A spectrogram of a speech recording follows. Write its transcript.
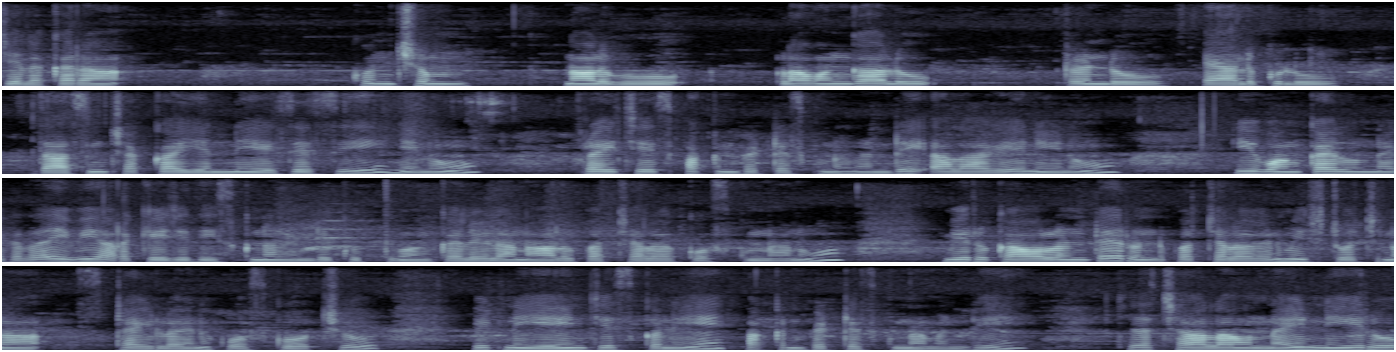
జీలకర్ర కొంచెం నాలుగు లవంగాలు రెండు యాలకులు దాల్చిన చెక్క ఇవన్నీ వేసేసి నేను ఫ్రై చేసి పక్కన పెట్టేసుకున్నానండి. అలాగే నేను ఈ వంకాయలు ఉన్నాయి కదా ఇవి అర కేజీ తీసుకున్నానండి. గుత్తి వంకాయలు ఇలా నాలుగు పచ్చాలుగా కోసుకున్నాను. మీరు కావాలంటే రెండు పచ్చాలుగా కానీ మీ ఇష్టం వచ్చిన స్టైల్లో అయినా కోసుకోవచ్చు. వీటిని ఏం చేసుకొని పక్కన పెట్టేసుకున్నామండి చాలా ఉన్నాయి. నీరు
